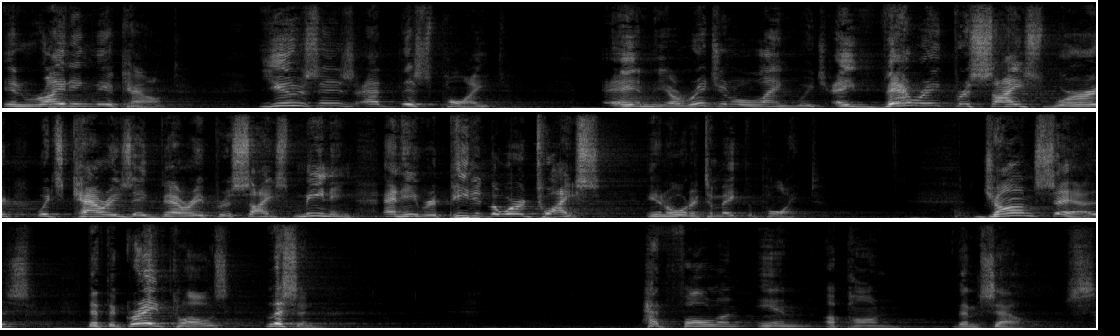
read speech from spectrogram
in writing the account, uses at this point in the original language a very precise word which carries a very precise meaning. And he repeated the word twice in order to make the point. John says that the grave clothes, listen, had fallen in upon themselves.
